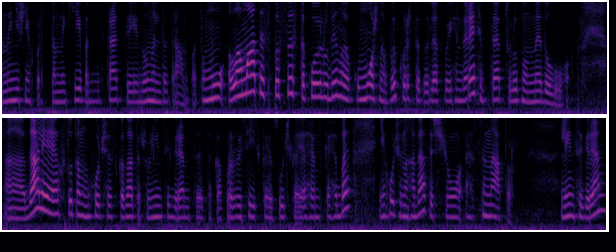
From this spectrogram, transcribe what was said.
нинішніх представників адміністрації Дональда Трампа. Тому ламати списи з такою людиною, яку можна використати для своїх інтересів, це абсолютно недолуго. Е, Далі, хто там хоче сказати, що Лінсі Грем це така проросійська сучка і агент КГБ, я хочу нагадати, що сенатор Лінсі Грем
